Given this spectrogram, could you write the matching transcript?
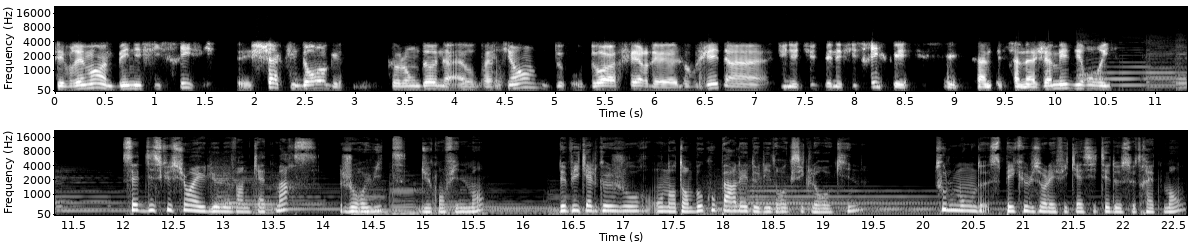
c'est vraiment un bénéfice-risque. Chaque drogue que l'on donne aux patients doit faire l'objet d'une étude bénéfice-risque et ça n'a jamais zéro risque. Cette discussion a eu lieu le 24 mars, jour 8 du confinement. Depuis quelques jours, on entend beaucoup parler de l'hydroxychloroquine. Tout le monde spécule sur l'efficacité de ce traitement,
